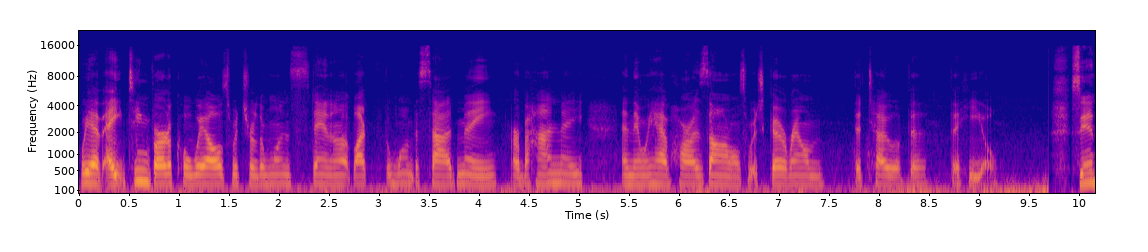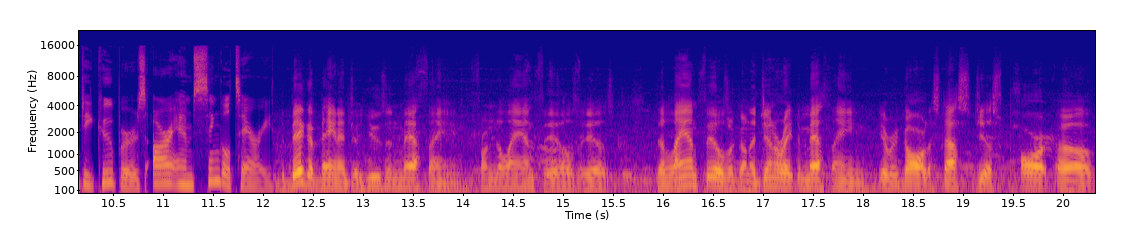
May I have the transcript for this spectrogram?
We have 18 vertical wells, which are the ones standing up like the one beside me or behind me, and then we have horizontals, which go around the toe of the, the hill. Santee Cooper's R.M. Singletary. The big advantage of using methane from the landfills is the landfills are going to generate the methane irregardless. That's just part of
